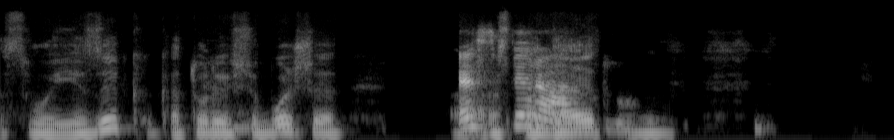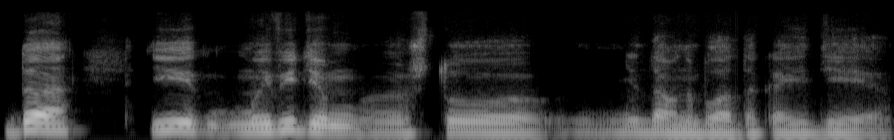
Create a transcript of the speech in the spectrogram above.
свой язык, который все больше распадает. Да, и мы видим, э, что недавно была такая идея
